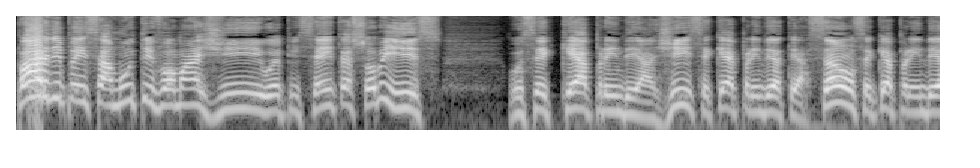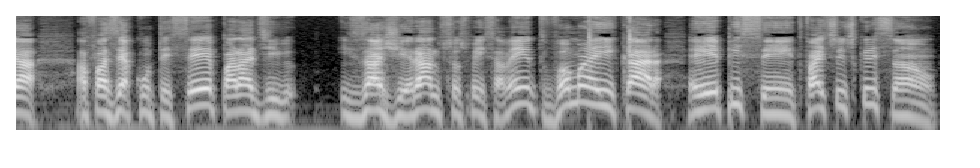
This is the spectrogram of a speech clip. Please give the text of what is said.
Para de pensar muito e vamos agir. O epicentro é sobre isso. Você quer aprender a agir, você quer aprender a ter ação, você quer aprender a, a fazer acontecer, parar de exagerar nos seus pensamentos? Vamos aí, cara. É epicentro, faz sua inscrição.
